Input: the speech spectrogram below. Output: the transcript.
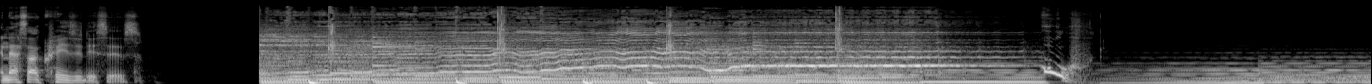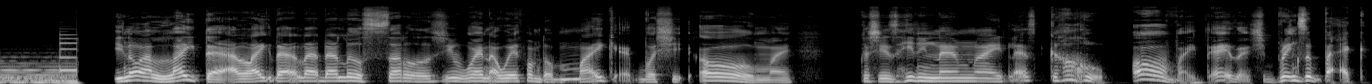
And that's how crazy this is. You know, I like that. I like that, that that little subtle. She went away from the mic, but she, oh my, because she's hitting them like, let's go. Oh my days, and she brings it back.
